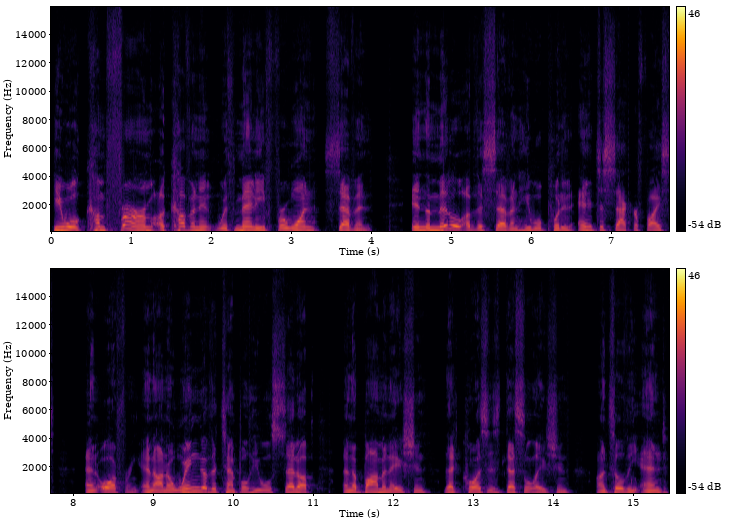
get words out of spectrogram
He will confirm a covenant with many for one seven. In the middle of the seven, he will put an end to sacrifice and offering. And on a wing of the temple, he will set up an abomination that causes desolation until the end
